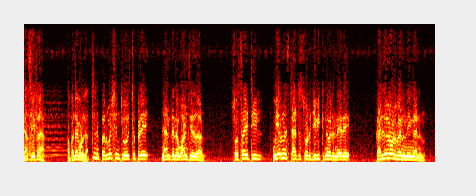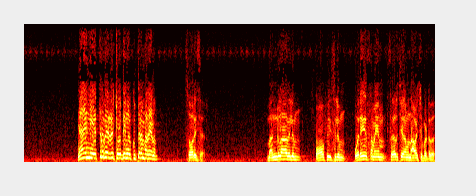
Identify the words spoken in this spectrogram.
ഞാൻ സീഫനാ അപ്പന്റെ കൊടുക്കാം. അച്ഛന് പെർമിഷൻ ചോദിച്ചപ്പോഴേ ഞാൻ തന്നെ വാൺ ചെയ്തതാണ്. സൊസൈറ്റിയിൽ ഉയർന്ന സ്റ്റാറ്റസോടെ ജീവിക്കുന്നവരെ നേരെ കരുതലോടെ വേണം നീങ്ങാനെന്ന്. ഞാൻ ഇനി എത്ര പേരുടെ ചോദ്യങ്ങൾക്ക് ഉത്തരം പറയണം? സോറി സർ ബംഗ്ലാവിലും ഓഫീസിലും ഒരേ സമയം സെർച്ച് ചെയ്യണമെന്ന് ആവശ്യപ്പെട്ടത്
